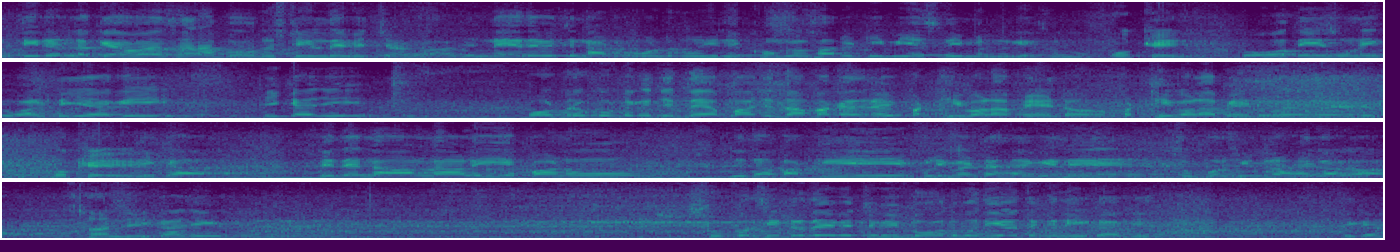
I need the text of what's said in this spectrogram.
ਮਟੀਰੀਅਲ ਲੱਗਿਆ ਹੋਇਆ ਸਾਰਾ ਬੋਰਡ ਸਟੀਲ ਦੇ ਵਿੱਚ ਹੈਗਾ। ਜਿੰਨੇ ਇਹਦੇ ਵਿੱਚ ਨਟ ਬੋਲਟ ਤੁਸੀਂ ਦੇਖੋਗੇ ਉਹ ਸਾਰੇ TVS ਦੇ ਮਿਲਣਗੇ ਤੁਹਾਨੂੰ। ਓਕੇ ਬਹੁਤ ਹੀ ਸੋਹਣੀ ਕੁਆਲਿਟੀ ਹੈਗੀ। ਠੀਕ ਹੈ ਜੀ। ਪਾਊਡਰ ਕੋਟਿੰਗ ਜਿੱਦਾਂ ਆਪਾਂ ਜਿੱਦਾਂ ਆਪਾਂ ਕਹਿੰਦੇ ਨੇ ਵੀ ਪੱਠੀ ਵਾਲਾ ਪੇਂਟ ਪੱਠੀ ਵਾਲਾ ਪੇਂਟ ਹੋਇਆ ਹੋਇਆ ਇਹਦੇ ਉੱਪਰ। ਓਕੇ ਠੀਕ ਆ। ਇਹਦੇ ਨਾਲ ਨਾਲ ਹੀ ਆਪਾਂ ਨੂੰ ਜਿੱਦਾਂ ਬਾਕੀ ਇੰਪਲੀਮੈਂਟ ਹੈਗੇ ਨੇ ਸੁਪਰ ਸੀਡਰ ਹੈਗਾਗਾ। ਹਾਂਜੀ। ਠੀਕ ਆ ਜੀ? ਸੁਪਰ ਸੀਡਰ ਦੇ ਵਿੱਚ ਵੀ ਬਹੁਤ ਵਧੀਆ ਤਕਨੀਕ ਆ ਗਈ ਠੀਕ ਆ?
